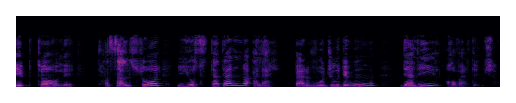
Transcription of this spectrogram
ابطال تسلسل یستدل علیه. بر وجود اون دلیل آورده می شود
